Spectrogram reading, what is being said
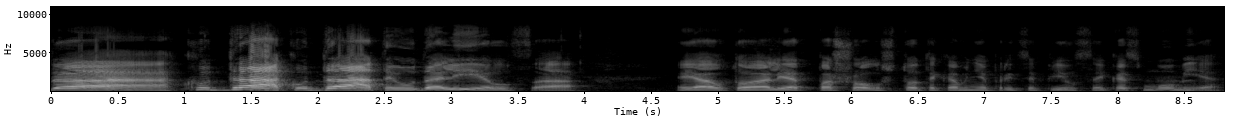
куда? Куда, куда ты удалился? Я в туалет пошел, что ты ко мне прицепился. И космумия.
